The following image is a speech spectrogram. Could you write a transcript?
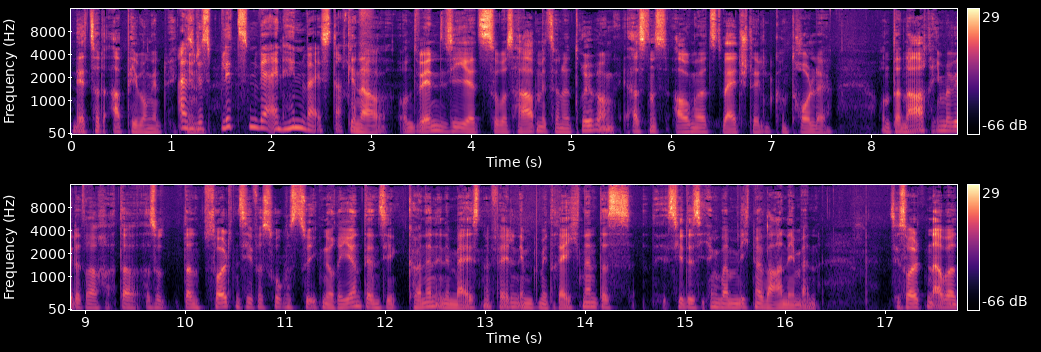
Netzhautabhebung entwickeln. Also das Blitzen wäre ein Hinweis darauf. Genau. Und wenn Sie jetzt sowas haben mit so einer Trübung, erstens Augenarzt weitstellen, Kontrolle. Und danach immer wieder darauf, also dann sollten Sie versuchen, es zu ignorieren, denn Sie können in den meisten Fällen eben damit rechnen, dass Sie das irgendwann nicht mehr wahrnehmen. Sie sollten aber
